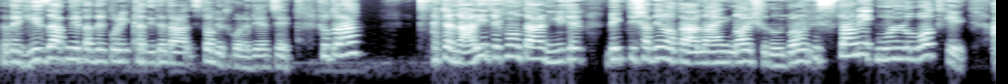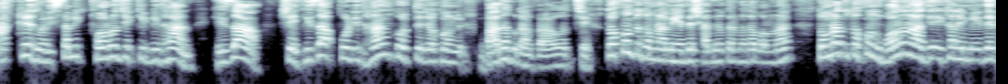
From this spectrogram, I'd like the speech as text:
তাদের হিজাব নিয়ে তাদের পরীক্ষা দিতে তারা স্থগিত করে দিয়েছে। সুতরাং একটা নারী যখন তার নিজের ব্যক্তি স্বাধীনতা নয় নয় শুধু, বরং ইসলামিক মূল্যবোধকে আঁকড়ে ধরে, ইসলামিক ফরজ একটি বিধান, হিজাব, সেই হিজাব পরিধান করতে যখন বাধা প্রদান করা হচ্ছে, তখন তো তোমরা মেয়েদের স্বাধীনতার কথা বলো না। তোমরা তো তখন বলো না যে এখানে মেয়েদের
